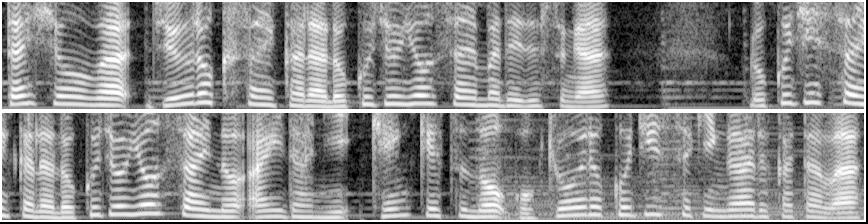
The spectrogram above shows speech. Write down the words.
対象は16歳から64歳までですが60歳から64歳の間に献血のご協力実績がある方は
